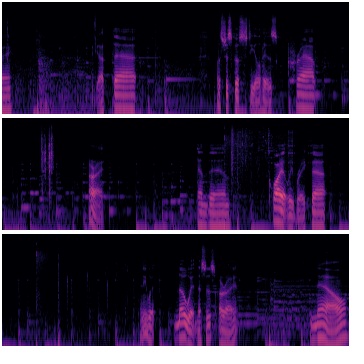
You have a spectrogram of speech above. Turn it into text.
We got that. Let's just go steal his crap. Alright. And then quietly break that. Any wit no witnesses, alright. Now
